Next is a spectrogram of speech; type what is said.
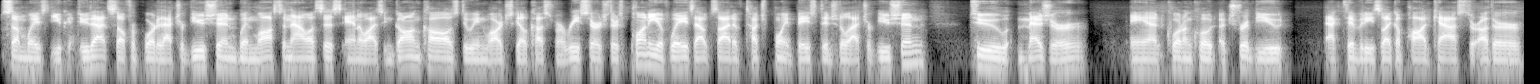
Some ways that you can do that self reported attribution, win loss analysis, analyzing gong calls, doing large scale customer research. There's plenty of ways outside of touch point based digital attribution to measure and quote unquote attribute activities like a podcast or other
